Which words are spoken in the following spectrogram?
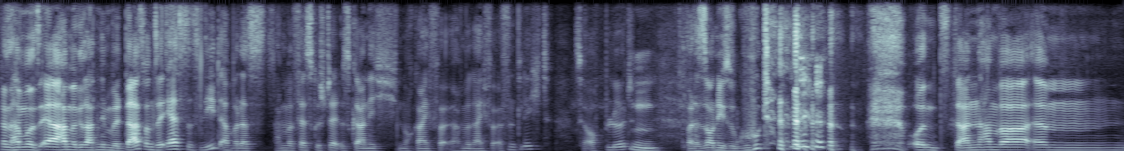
dann haben wir, uns, haben wir gesagt, nehmen wir das, unser erstes Lied, aber das haben wir festgestellt, ist gar nicht, noch gar nicht, haben wir gar nicht veröffentlicht. Ist ja auch blöd, weil das ist auch nicht so gut. Und dann haben wir ähm,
